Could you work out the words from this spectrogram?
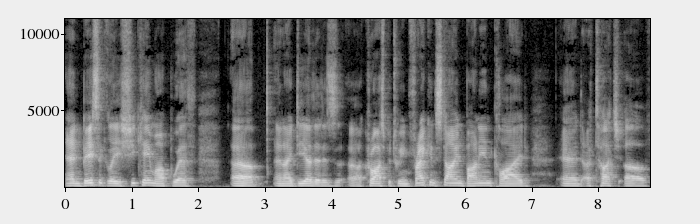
And basically, she came up with uh, an idea that is a cross between Frankenstein, Bonnie and Clyde, and a touch of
